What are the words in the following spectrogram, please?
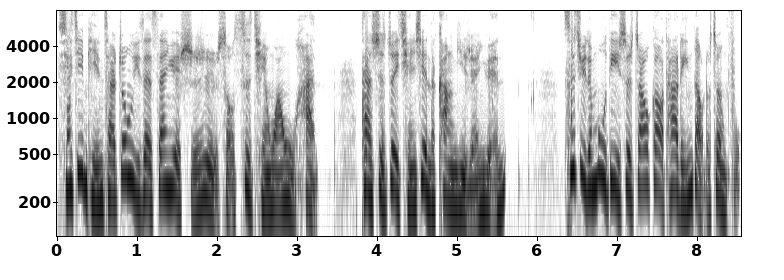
习近平才终于在三月十日首次前往武汉，探视最前线的抗疫人员。此举的目的是昭告他领导的政府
